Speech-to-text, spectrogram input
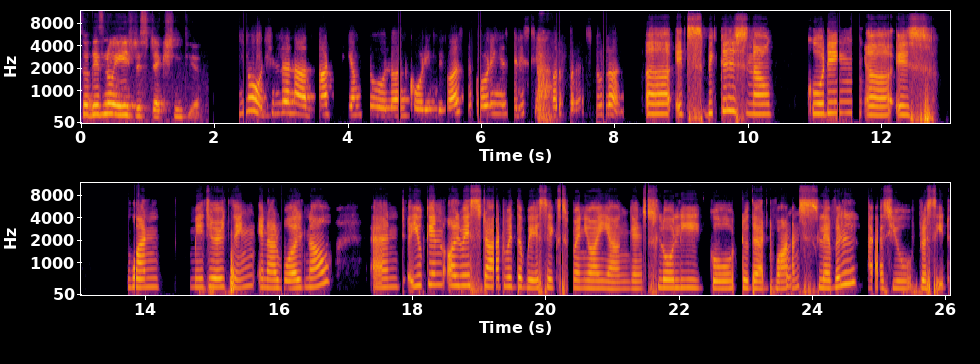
So there's no age restriction here. No, children are not young to learn coding because the coding is very simple for us to learn. uh, it's because now coding uh, is one major thing in our world now. And you can always start with the basics when you are young and slowly go to the advanced level as you proceed.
